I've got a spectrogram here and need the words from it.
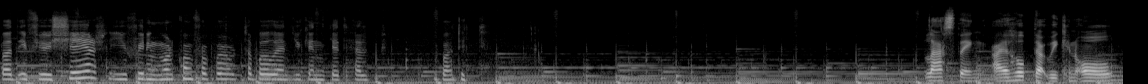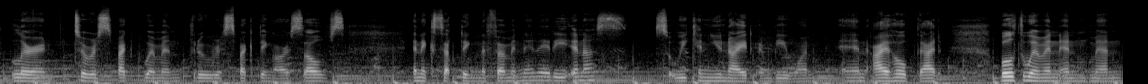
but if you share, you're feeling more comfortable and you can get help about it. Last thing, I hope that we can all learn to respect women through respecting ourselves and accepting the femininity in us so we can unite and be one. And I hope that both women and men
